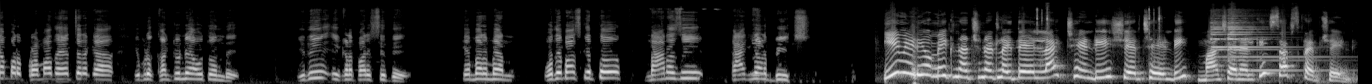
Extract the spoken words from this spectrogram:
నెంబర్ ప్రమాద హెచ్చరిక ఇప్పుడు కంటిన్యూ అవుతుంది. ఇది ఇక్కడ పరిస్థితి. కెమెరామెన్ ఉదయ భాస్కర్తో నానాజీ కాకినాడ బీచ్. ఈ వీడియో మీకు నచ్చినట్లయితే లైక్ చేయండి షేర్ చేయండి మా ఛానల్కి సబ్స్క్రైబ్ చేయండి.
